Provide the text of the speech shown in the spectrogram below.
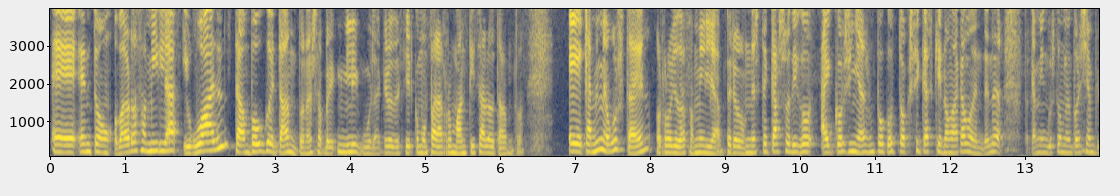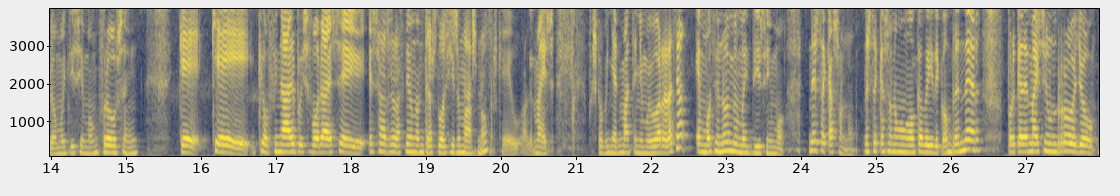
Eh, entón, o valor da familia igual tampouco é tanto nesta película quero decir, como para romantizalo tanto. Eh, que a mí me gusta, eh, o rollo da familia, pero neste caso digo, hai cosiñas un pouco tóxicas que non acabo de entender, porque a mí gustoume, por exemplo, moitísimo en Frozen, que que que ao final pois fora ese esa relación entre as dúas irmás, ¿no? Porque eu ademais, pois coa miña irmá teño moi boa relación, emocionoume moitísimo. Neste caso non, neste caso non o acabei de comprender, porque ademais é un rollo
